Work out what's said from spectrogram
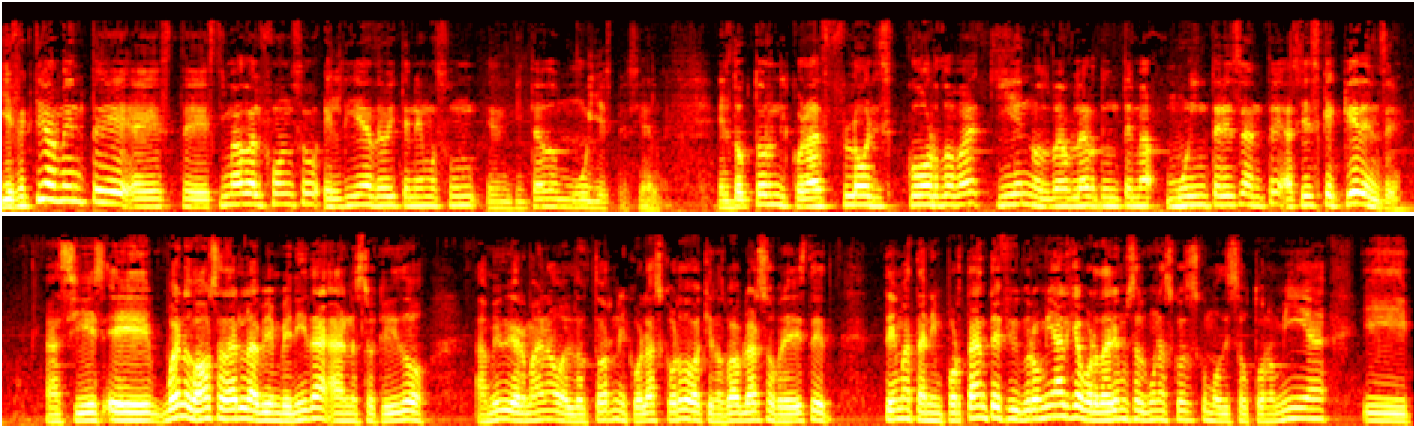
Y efectivamente, este, estimado Alfonso, el día de hoy tenemos un invitado muy especial el doctor Nicolás Flores Córdoba, quien nos va a hablar de un tema muy interesante, así es que quédense. Así es. Eh, bueno, vamos a dar la bienvenida a nuestro querido amigo y hermano, el doctor Nicolás Córdoba, que nos va a hablar sobre este tema tan importante, fibromialgia. Abordaremos algunas cosas como disautonomía y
